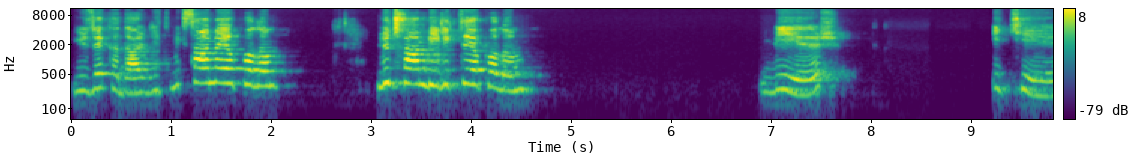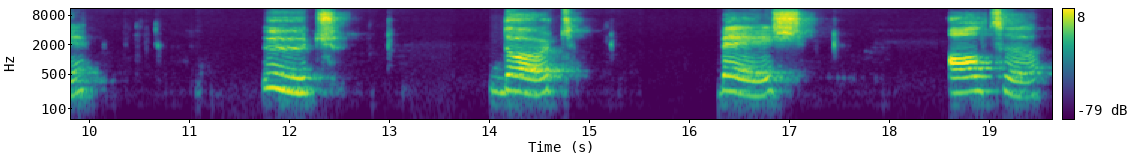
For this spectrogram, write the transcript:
yüze kadar ritmik sayma yapalım. Lütfen birlikte yapalım. Bir, iki, üç, dört, beş, altı,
